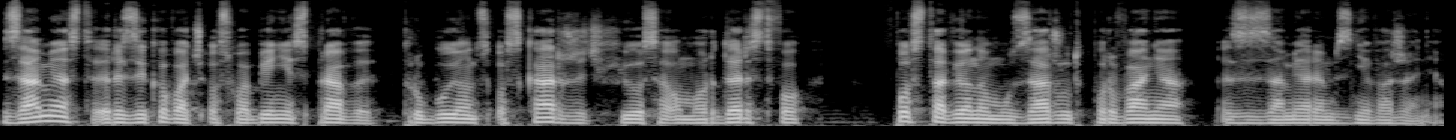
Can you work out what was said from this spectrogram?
Zamiast ryzykować osłabienie sprawy, próbując oskarżyć Hughesa o morderstwo, postawiono mu zarzut porwania z zamiarem znieważenia.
